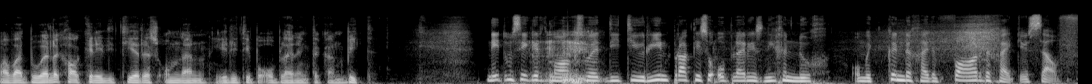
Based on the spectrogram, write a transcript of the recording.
maar wat behoorlik geakkrediteer is om dan hierdie tipe opleiding te kan bied. Net om seker te maak so die teorie en praktiese opleiding is nie genoeg om met kundigheid en vaardigheid jouself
